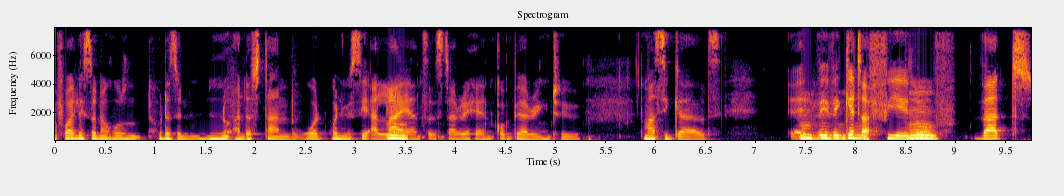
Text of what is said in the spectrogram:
for a listener who who doesn't know, understand what when you say alliance and Starehe and comparing to Mercy Girls, uh, they they get a feel of that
